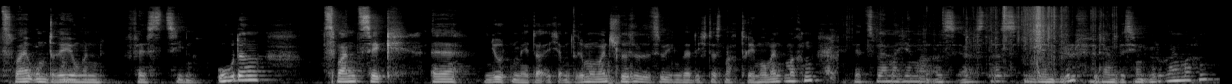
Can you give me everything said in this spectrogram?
Zwei Umdrehungen festziehen. Oder 20 äh, Newtonmeter. Ich habe einen Drehmomentschlüssel, deswegen werde ich das nach Drehmoment machen. Jetzt werden wir hier mal als erstes in den Ölfilter ein bisschen Öl reinmachen.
